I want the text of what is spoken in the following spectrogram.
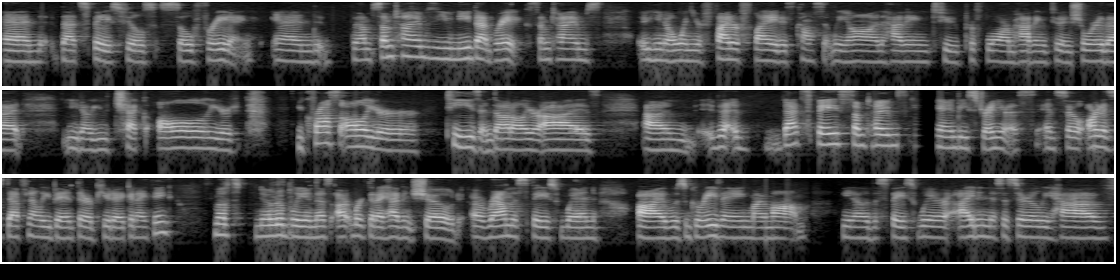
And that space feels so freeing. And um, sometimes you need that break. Sometimes, you know, when your fight or flight is constantly on, having to perform, having to ensure that, you know, you check all your, you cross all your T's and dot all your I's. Um, that, that space sometimes can be strenuous. And so art has definitely been therapeutic. And I think most notably in this artwork that I haven't showed around the space when I was grieving my mom, you know, the space where I didn't necessarily have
